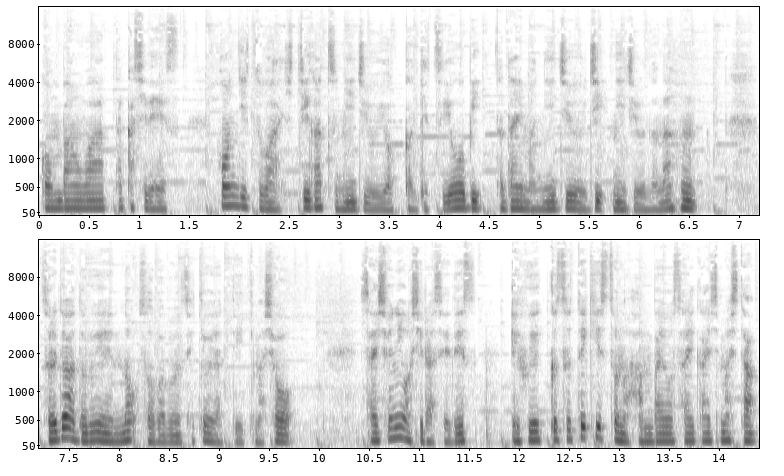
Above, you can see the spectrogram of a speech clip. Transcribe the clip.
こんばんは、たかしです。本日は7月24日月曜日、ただいま20時27分。それではドル円の相場分析をやっていきましょう。最初にお知らせです。FX テキストの販売を再開しました。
